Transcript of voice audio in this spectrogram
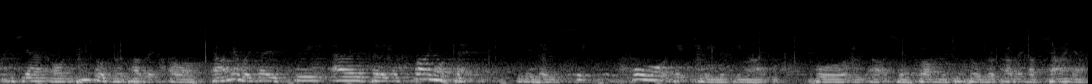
Qixuan of People's Republic of China with those three arrows. So in the final set, it is a 6-4 victory looking like for the archer from the People's Republic of China.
